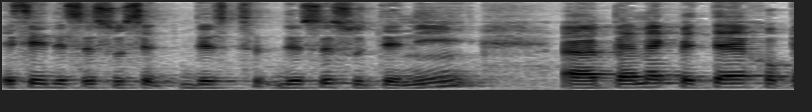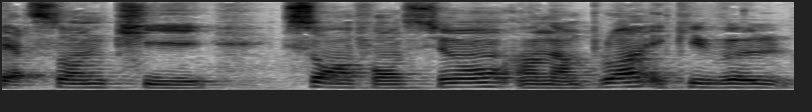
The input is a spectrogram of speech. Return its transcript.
essayer de se, soutenir, euh, permettre peut-être aux personnes qui sont en fonction, en emploi et qui veulent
